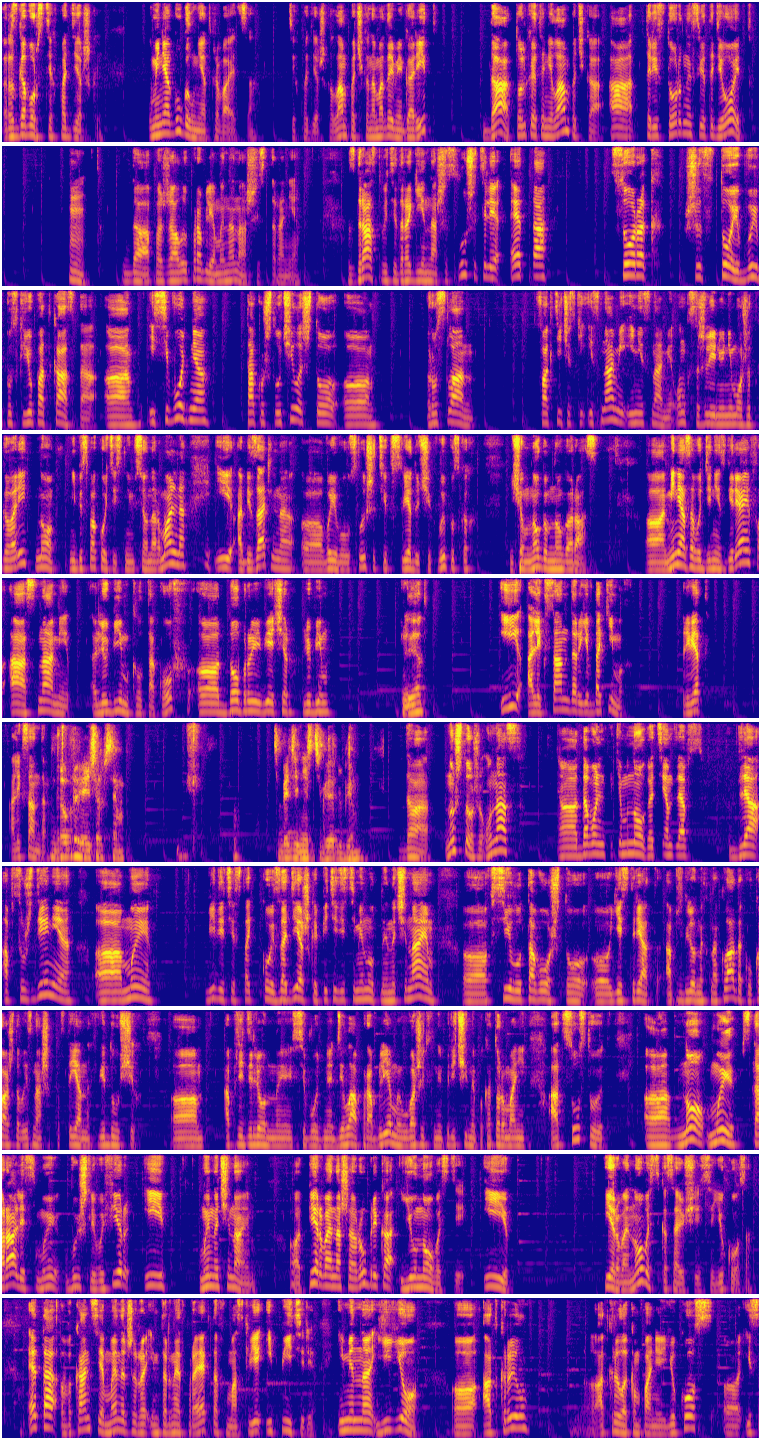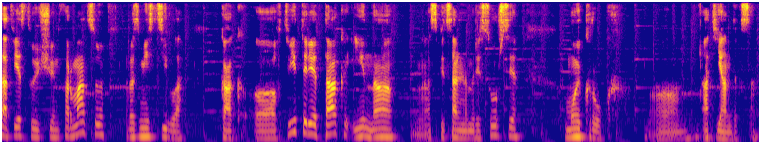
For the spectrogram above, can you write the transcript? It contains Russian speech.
разговор с техподдержкой. У меня Google не открывается, техподдержка. Лампочка на модеме горит. Да, только это не лампочка, а тристорный светодиоид. Хм, да, пожалуй, проблемы на нашей стороне. Здравствуйте, дорогие наши слушатели. Это 46-й выпуск Ю-подкаста. А, и сегодня так уж случилось, что а, Руслан фактически и с нами, и не с нами. Он, к сожалению, не может говорить, но не беспокойтесь, с ним все нормально. И обязательно э, вы его услышите в следующих выпусках еще много-много раз. Э, меня зовут Денис Гиряев, а с нами Любим Колтаков. Э, добрый вечер, Любим. Привет. И Александр Евдокимов. Привет, Александр. Добрый вечер всем. Тебе, Денис, тебе любим. Да, ну что же, у нас э, довольно-таки много тем для, для обсуждения. Э, мы, видите, с такой задержкой 50-минутной начинаем э, в силу того, что есть ряд определенных накладок у каждого из наших постоянных ведущих. Определенные сегодня дела, проблемы, уважительные причины, по которым они отсутствуют. Но мы старались, мы вышли в эфир и мы начинаем. Первая наша рубрика Ю-новости. И Первая новость, касающаяся ЮКОСа, это вакансия менеджера интернет-проектов в Москве и Питере. Именно ее э, открыл, открыла компания ЮКОС э, и соответствующую информацию разместила как э, в Твиттере, так и на э, специальном ресурсе «Мой круг» э, от Яндекса.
